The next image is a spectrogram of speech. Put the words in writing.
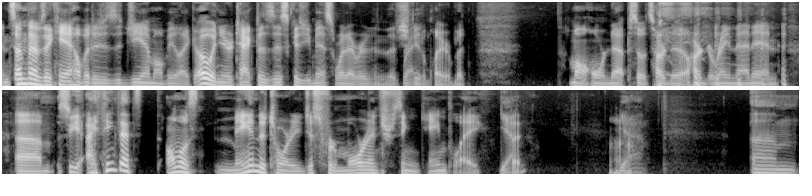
And sometimes I can't help it as a GM. I'll be like, "Oh, and your attack does this because you missed whatever." And that should be Right. the player, but I'm all horned up, so it's hard to hard to rein that in. Um, so yeah, I think that's almost mandatory just for more interesting gameplay. yeah But, yeah um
